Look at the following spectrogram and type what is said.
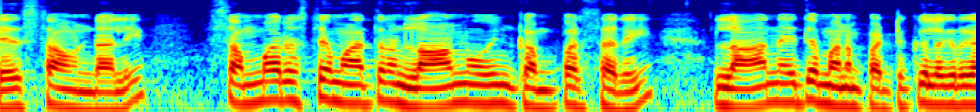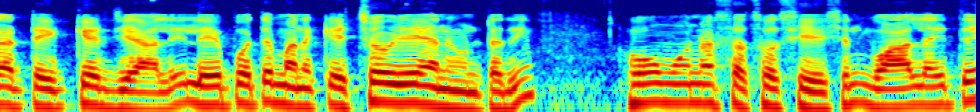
చేస్తూ ఉండాలి. సమ్మర్ వస్తే మాత్రం లాన్ మూవింగ్ కంపల్సరీ. లాన్ అయితే మనం పర్టికులర్గా టేక్ కేర్ చేయాలి. లేకపోతే మనకి హెచ్ఓఏ అని ఉంటుంది. హోమ్ ఓనర్స్ అసోసియేషన్ వాళ్ళైతే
